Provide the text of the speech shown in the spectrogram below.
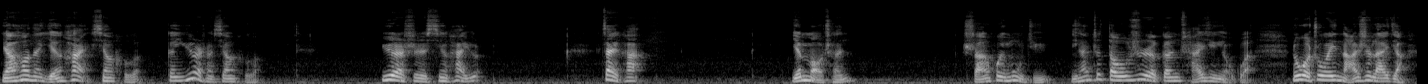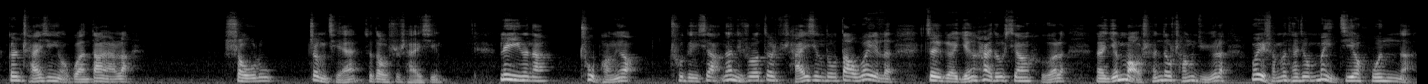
然后呢，寅亥相合。跟月上相合，月是辛亥月。再看寅卯辰，三会木局，你看这都是跟财星有关。如果作为男士来讲，跟财星有关，当然了，收入挣钱这都是财星。另一个呢，处朋友、处对象，那你说这财星都到位了，这个寅亥都相合了，呃，寅卯辰都成局了，为什么他就没结婚呢？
